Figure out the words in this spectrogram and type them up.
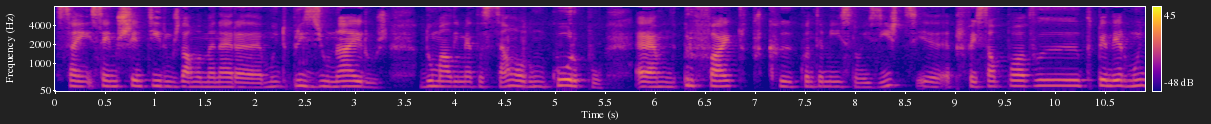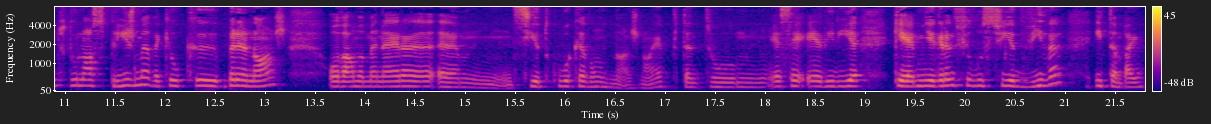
sem, sem nos sentirmos de alguma maneira muito prisioneiros de uma alimentação ou de um corpo um, perfeito, porque quanto a mim isso não existe. A perfeição pode depender muito do nosso prisma, daquilo que para nós ou de alguma maneira um, se adequa a cada um de nós, não é? Portanto, essa é, diria, que é a minha grande filosofia de vida e também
